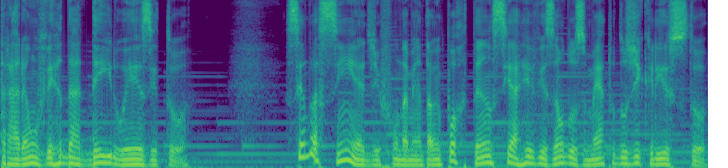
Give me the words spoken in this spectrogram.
trarão verdadeiro êxito. Sendo assim, é de fundamental importância a revisão dos métodos de Cristo,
